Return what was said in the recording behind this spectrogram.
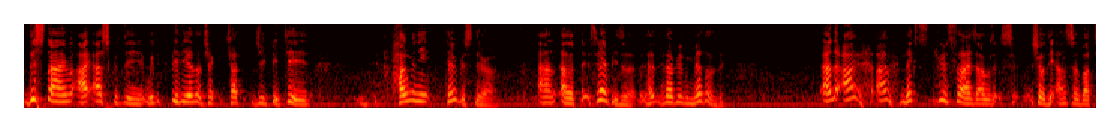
this time, I asked the Wikipedia and Chat GPT how many therapists there are, and uh, th therapies, uh, method. And I, I, next few slides, I will show the answer, but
